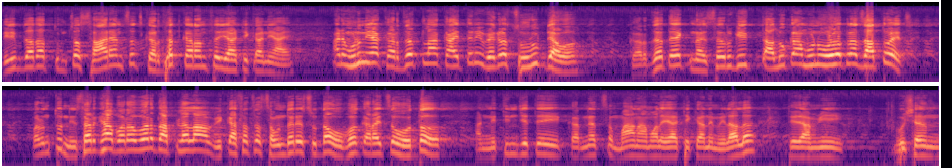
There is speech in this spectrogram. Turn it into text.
दिलीपदादा तुमचं साऱ्यांचंच कर्जतकारांचं या ठिकाणी आहे. आणि म्हणून या कर्जतला काहीतरी वेगळं स्वरूप द्यावं. कर्जत एक नैसर्गिक तालुका म्हणून ओळखला जातोयच. परंतु निसर्गाबरोबरच आपल्याला विकासाचं सौंदर्यसुद्धा उभं करायचं होतं आणि नितीनजी ते करण्याचं मान आम्हाला या ठिकाणी मिळालं. ते आम्ही भूषण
